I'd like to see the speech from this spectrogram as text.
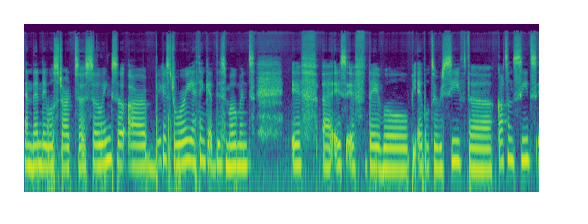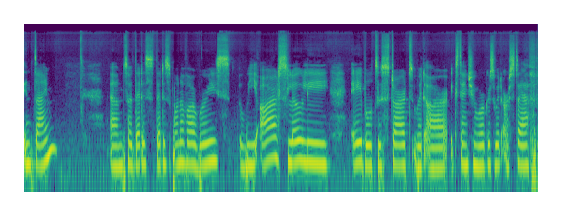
and then they will start uh, sowing. So our biggest worry, I think, at this moment, if uh, is if they will be able to receive the cotton seeds in time. Um, so that is that is one of our worries. We are slowly able to start with our extension workers, with our staff,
